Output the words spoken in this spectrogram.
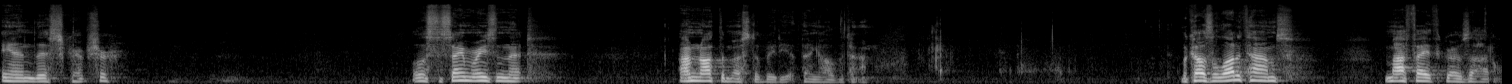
in this scripture? Well, it's the same reason that I'm not the most obedient thing all the time. Because a lot of times my faith grows idle.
